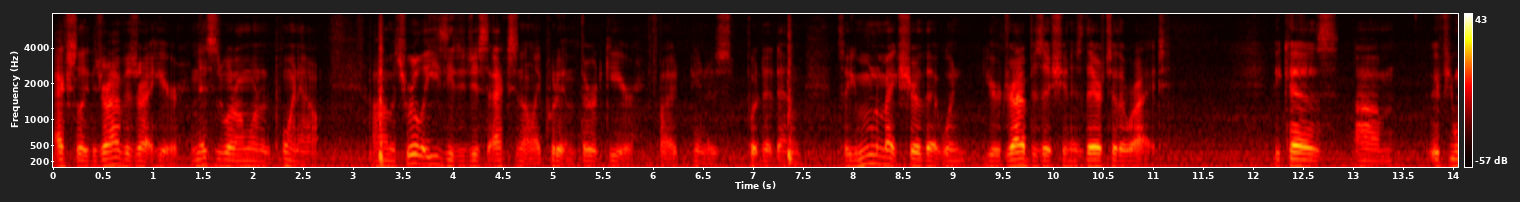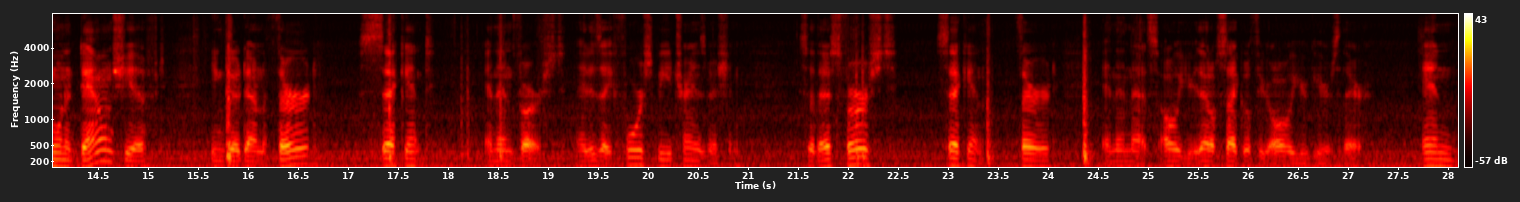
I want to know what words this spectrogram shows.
Actually, the drive is right here, and this is what I wanted to point out. Um, it's real easy to just accidentally put it in third gear by you know just putting it down. So you want to make sure that when your drive position is there to the right, because um, if you want to downshift, you can go down to third, second, and then first. It is a four-speed transmission, so that's first, second, third, and then that's all your that'll cycle through all your gears there And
